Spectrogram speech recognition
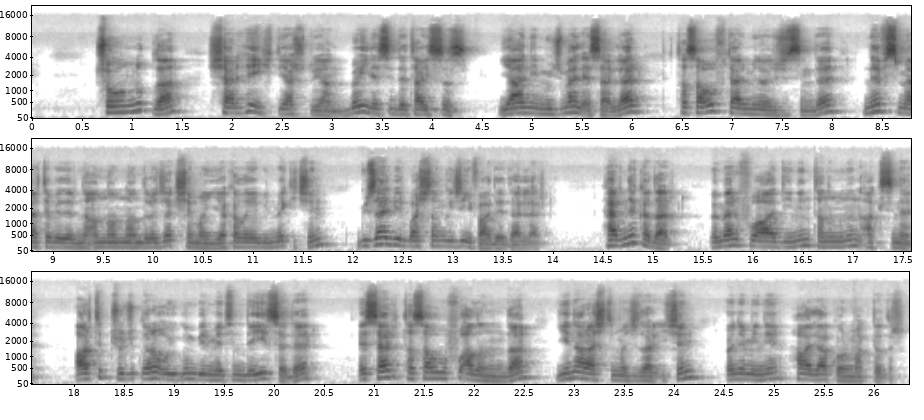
Çoğunlukla şerhe ihtiyaç duyan böylesi detaysız yani mücmel eserler tasavvuf terminolojisinde nefs mertebelerini anlamlandıracak şemayı yakalayabilmek için güzel bir başlangıcı ifade ederler. Her ne kadar Ömer Fuadi'nin tanımının aksine artık çocuklara uygun bir metin değilse de eser tasavvufu alanında yeni araştırmacılar için önemini hala korumaktadır.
